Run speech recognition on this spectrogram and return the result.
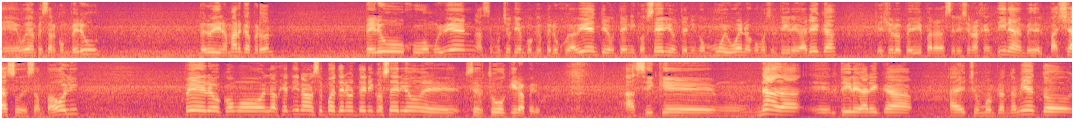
Eh, voy a empezar con Perú. Perú y Dinamarca, perdón. Perú jugó muy bien, hace mucho tiempo que Perú juega bien, tiene un técnico serio, un técnico muy bueno como es el Tigre Gareca que yo lo pedí para la selección argentina en vez del payaso de San Paoli. Pero como en la Argentina no se puede tener un técnico serio, eh, se tuvo que ir a Perú. Así que mm, nada, el Tigre Gareca ha hecho un buen planteamiento.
